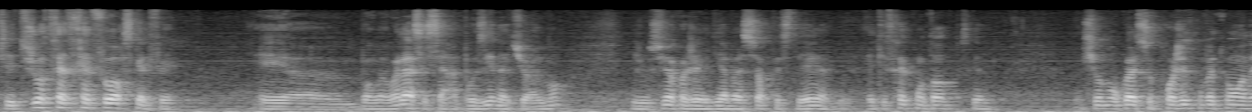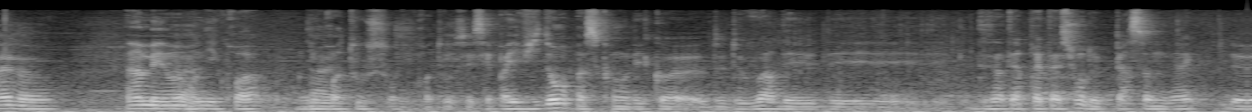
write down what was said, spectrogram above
c'est toujours très très fort ce qu'elle fait. Et bon, ben voilà, ça s'est imposé naturellement. je me souviens quand j'avais dit à ma soeur que c'était elle, elle était très contente parce que je sais pas pourquoi elle se projette complètement en elle. Ah, mais on, y croit, on y croit tous, on y croit tous. Et c'est pas évident parce qu'on de, de voir des, des, interprétations de, personnes, de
